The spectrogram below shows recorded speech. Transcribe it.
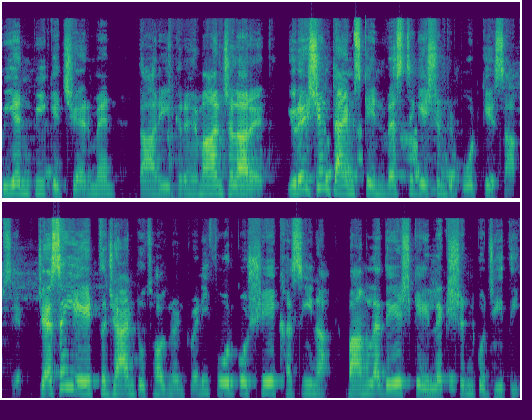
बीएनपी के चेयरमैन तारिक रहमान चला रहे थे। यूरेशियन टाइम्स के इन्वेस्टिगेशन रिपोर्ट के हिसाब से, जैसे ही 8 जैन 2024 को शेख हसीना बांग्लादेश के इलेक्शन को जीती,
